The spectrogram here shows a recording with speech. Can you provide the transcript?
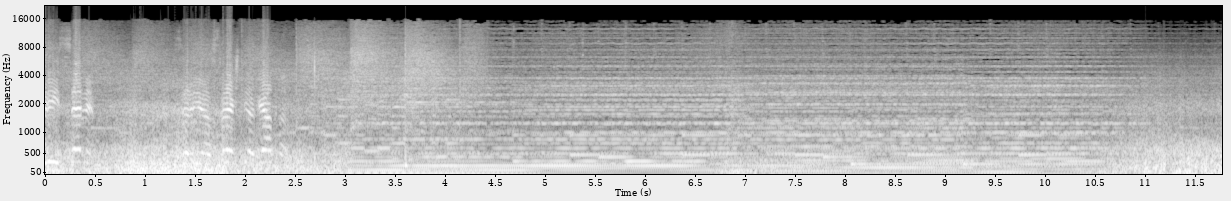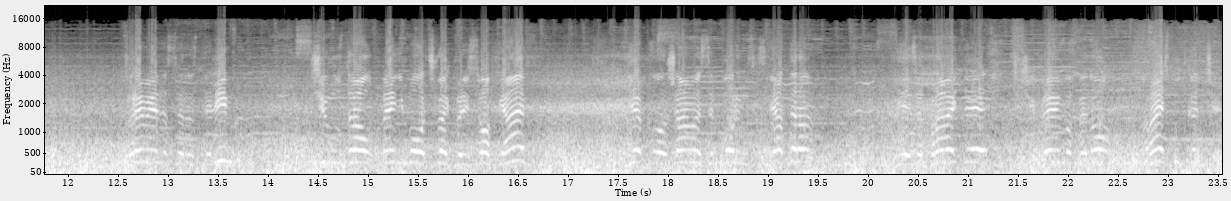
37 заради насрещия вятър. Време е да се разделим. Живо здраво от мен и моят човек Борислав Янев. Ние продължаваме да се борим с вятъра и не забравяйте, че живеем в едно райско кътче,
